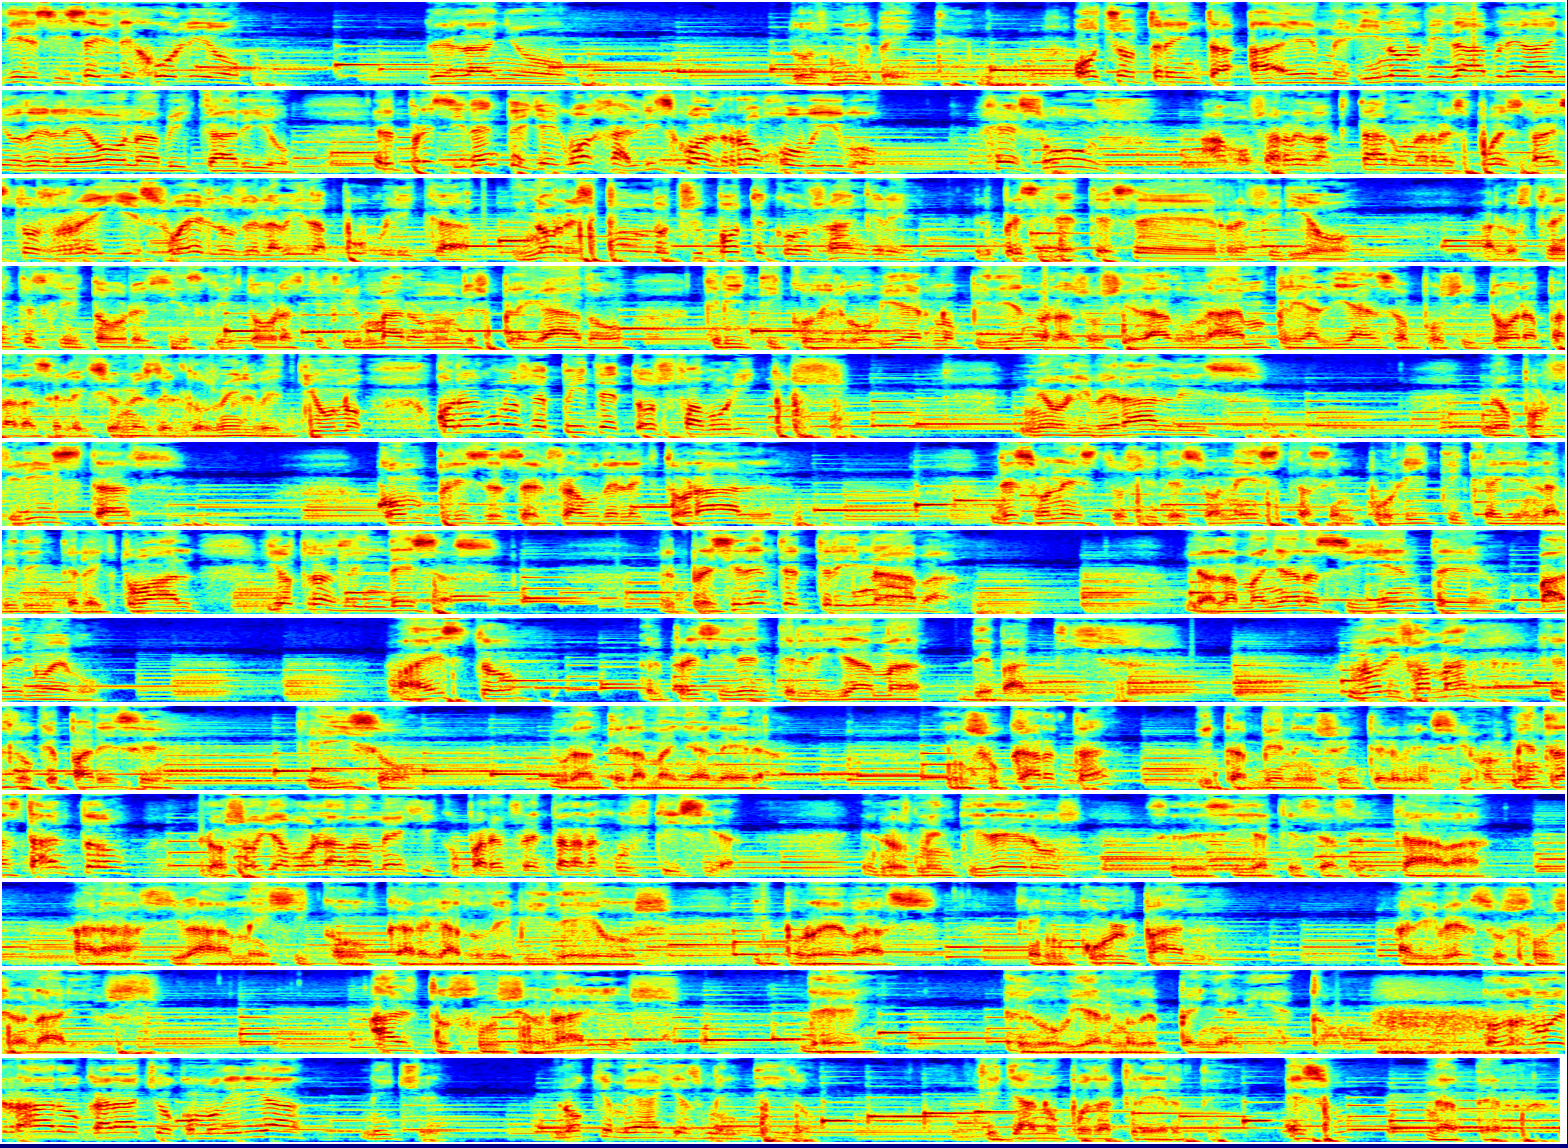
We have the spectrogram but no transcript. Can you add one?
16 de julio del año 2020. 8.30 AM, inolvidable año de Leona Vicario. El presidente llegó a Jalisco al rojo vivo. Jesús, vamos a redactar una respuesta a estos reyesuelos de la vida pública. Y no respondo chipote con sangre. El presidente se refirió a los 30 escritores y escritoras que firmaron un desplegado crítico del gobierno pidiendo a la sociedad una amplia alianza opositora para las elecciones del 2021 con algunos epítetos favoritos, neoliberales, neoporfiristas, cómplices del fraude electoral, deshonestos y deshonestas en política y en la vida intelectual y otras lindezas. El presidente trinaba y a la mañana siguiente va de nuevo. A esto el presidente le llama debatir. No difamar, que es lo que parece que hizo durante la mañanera, en su carta y también en su intervención. Mientras tanto, Lozoya volaba a México para enfrentar a la justicia. En los mentideros se decía que se acercaba a, la, ciudad, a México cargado de videos y pruebas que inculpan a diversos funcionarios, altos funcionarios de el gobierno de Peña Nieto. Todo es muy raro, caracho, como diría Nietzsche. No que me hayas mentido, que ya no pueda creerte. Eso me aterra.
